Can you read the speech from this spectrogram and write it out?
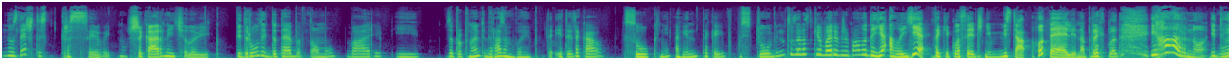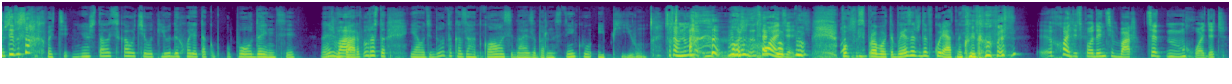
Ну, знаєш, хтось красивий, ну, шикарний чоловік. Підрулить до тебе в тому барі і запропонує тобі разом випити. І ти така в сукні, а він такий в костюмі. Ну, то зараз такі барі вже мало дає, але є такі класичні місця, готелі, наприклад. І гарно, і, і ти в захваті. Мені ж стало цікаво, чи от люди ходять так поодинці. Знаєш, в бар. Просто я от іду така загадкова, сідаю за барну стійку і п'ю. Слухай, ну може ходять. спробувати, бо я завжди в курятнику якомусь. Е, ходять поодинці в бар. Це ну, ходять.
